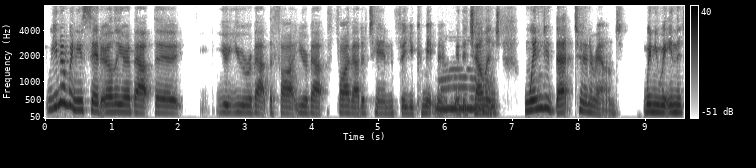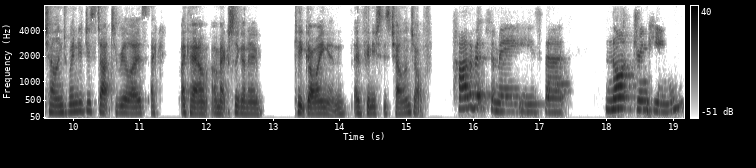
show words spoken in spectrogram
you know, when you said earlier about the you you were about the five you're about five out of ten for your commitment oh. with the oh. challenge. When did that turn around? When you were in the challenge, when did you start to realize, okay, I'm, actually going to keep going and, and finish this challenge off? Part of it for me is that not drinking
